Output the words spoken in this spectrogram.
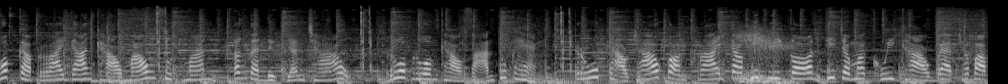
พบกับรายการข่าวเมาส์สุดมัน ตั้งแต่ดึกยันเช้า รวบรวมข่าวสารทุกแห่ง รู้ข่าวเช้าก่อนใครกับพิธีกรที่จะมาคุยข่าวแบบฉบับ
